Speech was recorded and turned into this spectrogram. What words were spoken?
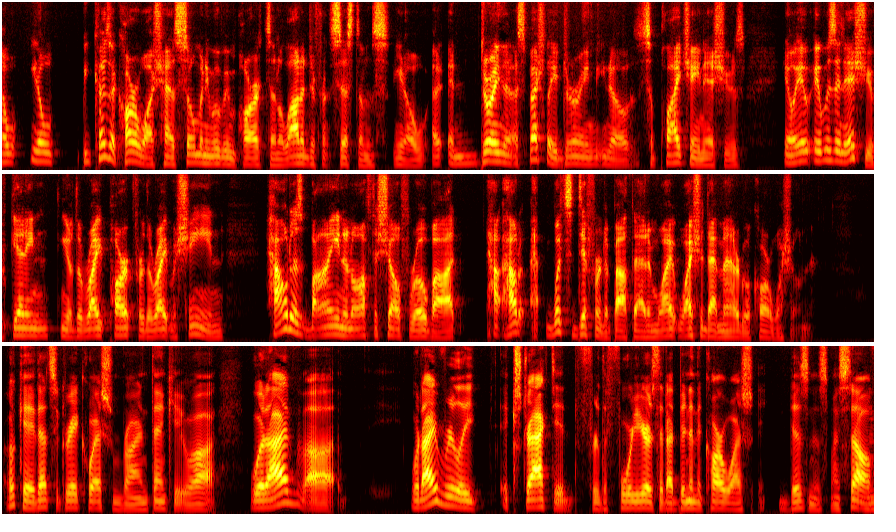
Now, you know, because a car wash has so many moving parts and a lot of different systems, you know, and during the, especially during, you know, supply chain issues, you know, it, it was an issue getting, you know, the right part for the right machine. How does buying an off-the-shelf robot, how, how, what's different about that, and why, why should that matter to a car wash owner? Okay, that's a great question, Brian. Thank you. Uh, what I've uh, what I really extracted for the four years that I've been in the car wash business myself,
